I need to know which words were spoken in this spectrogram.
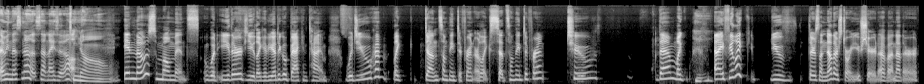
I mean, that's no, that's not nice at all. No. In those moments, would either of you, like, if you had to go back in time, would you have, like, done something different or, like, said something different to them? Like, mm-hmm. and I feel like you've, there's another story you shared of another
